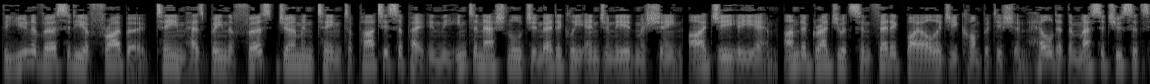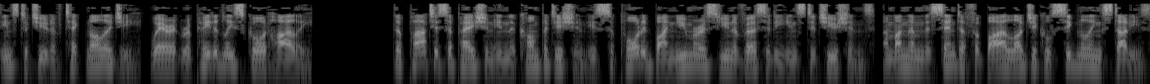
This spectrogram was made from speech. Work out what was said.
The University of Freiburg team has been the first German team to participate in the International Genetically Engineered Machine undergraduate synthetic biology competition held at the Massachusetts Institute of Technology, where it repeatedly scored highly. The participation in the competition is supported by numerous university institutions, among them the Center for Biological Signaling Studies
